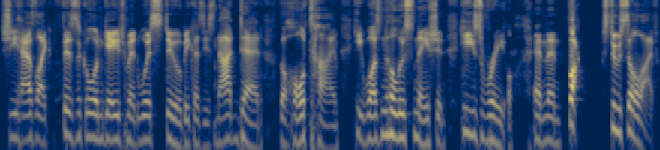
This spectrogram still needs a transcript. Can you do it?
she has like physical engagement with Stu because he's not dead the whole time. He wasn't hallucination. He's real. And then fuck, Stu's still alive.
